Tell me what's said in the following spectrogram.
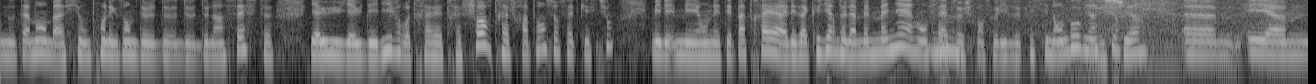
Notamment, bah, si on prend l'exemple de, de, de, de l'inceste, il y, a eu, il y a eu des livres très, très forts, très frappants sur cette question. Mais, les- mais on n'était pas prêt à les accueillir de la même manière, en fait. Mhm. Je pense au livre de Christine Angot, bien, Bien sûr. sûr. Euh, et euh,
